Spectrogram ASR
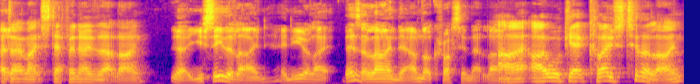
I don't like stepping over that line. Yeah, you see the line, and you're like, "There's a line there. I'm not crossing that line." I, I will get close to the line,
